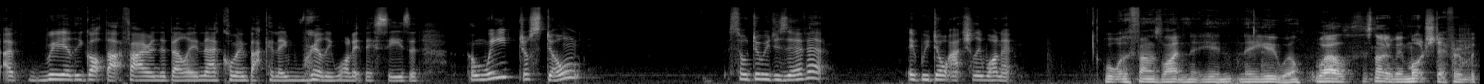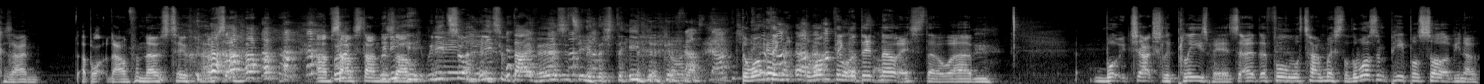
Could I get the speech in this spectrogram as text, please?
I've really got that fire in the belly, and they're coming back, and they really want it this season, and we just don't. So do we deserve it? If we don't actually want it, What were the fans like near, near you, Will? Well, it's not going to be much different because I'm a block down from those two. I'm, so- I'm South Stand we as well. need, we need some we need some diversity in the stadium. The one thing, the one thing I did notice though, um, which actually pleased me, is at the full time whistle, there wasn't people sort of you know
